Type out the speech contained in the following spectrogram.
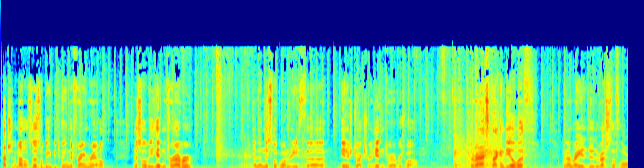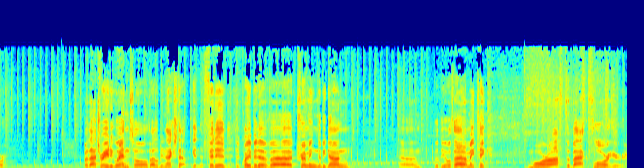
touching the metal. So this will be between the frame rail. This will be hidden forever, and then this will go underneath the inner structure, hidden forever as well. The rest I can deal with when I'm ready to do the rest of the floor. But that's ready to go in, so that'll be the next step. Getting it fitted. There's quite a bit of uh, trimming to be done. Um, we'll deal with that. I might take more off the back floor here.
